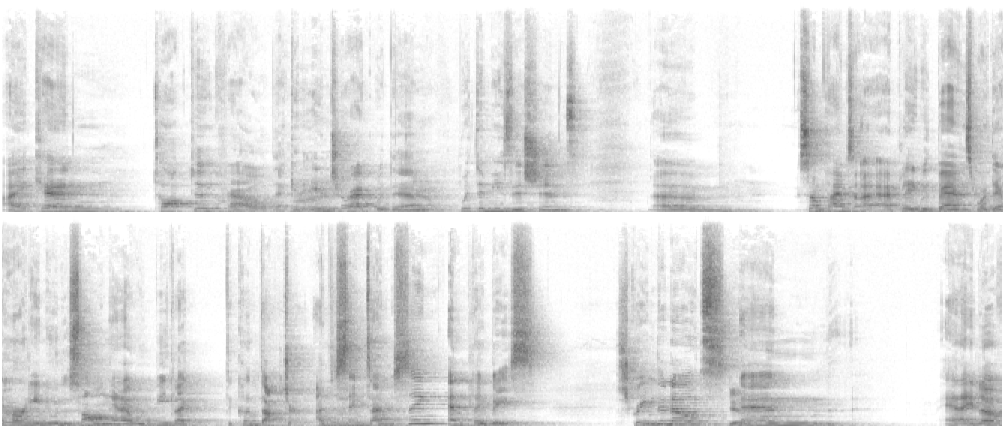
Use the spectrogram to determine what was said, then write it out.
I can talk to the crowd, I can Right. interact with them, Yeah. with the musicians. Um, sometimes I, I played with bands where they hardly knew the song, and I would be like the conductor at the same time, sing and play bass, scream the notes, Yeah. and and I love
